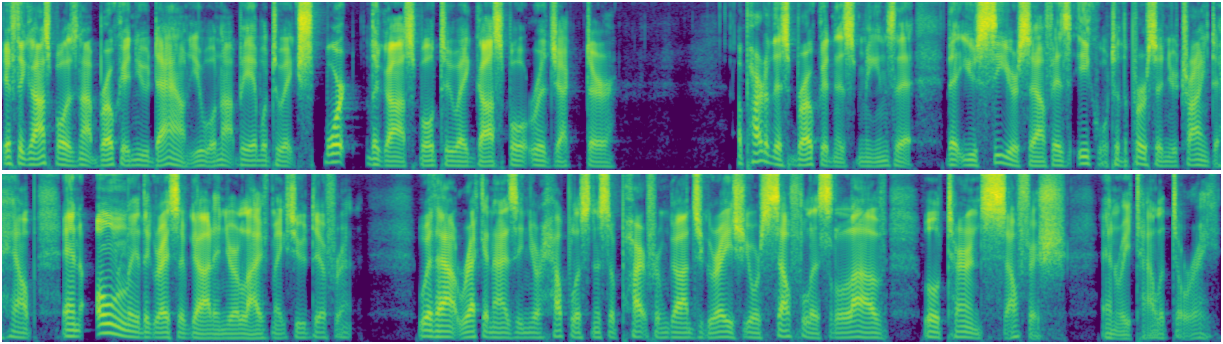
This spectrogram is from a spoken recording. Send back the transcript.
If the gospel has not broken you down, you will not be able to export the gospel to a gospel rejecter. A part of this brokenness means that, that you see yourself as equal to the person you're trying to help, and only the grace of God in your life makes you different. Without recognizing your helplessness apart from God's grace, your selfless love will turn selfish and retaliatory.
